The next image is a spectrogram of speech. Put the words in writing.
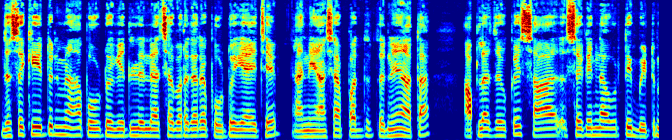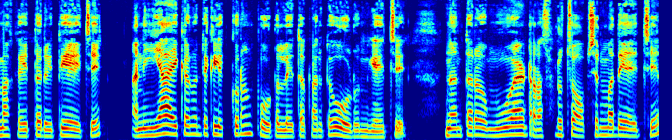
जसं की इथून मी हा फोटो घेतलेला अशा प्रकारे फोटो घ्यायचे आणि अशा पद्धतीने आता आपला जो काही सहा सेकंदावरती बीटमार्क आहे तर इथे यायचे आणि या आयकॉनवरती क्लिक करून फोटोला तो ओढून घ्यायचे. नंतर मूव अँड ट्रान्सफरच्या ऑप्शनमध्ये यायचे.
